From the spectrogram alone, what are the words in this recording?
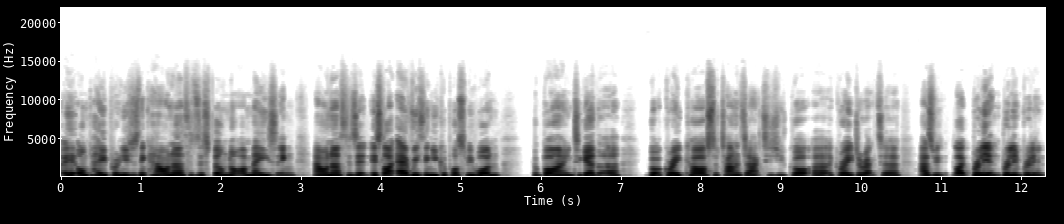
it on paper and you just think, how on earth is this film not amazing? How on earth is it? It's like everything you could possibly want combined together. You've got a great cast of talented actors. You've got uh, a great director, as we like, brilliant, brilliant, brilliant.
